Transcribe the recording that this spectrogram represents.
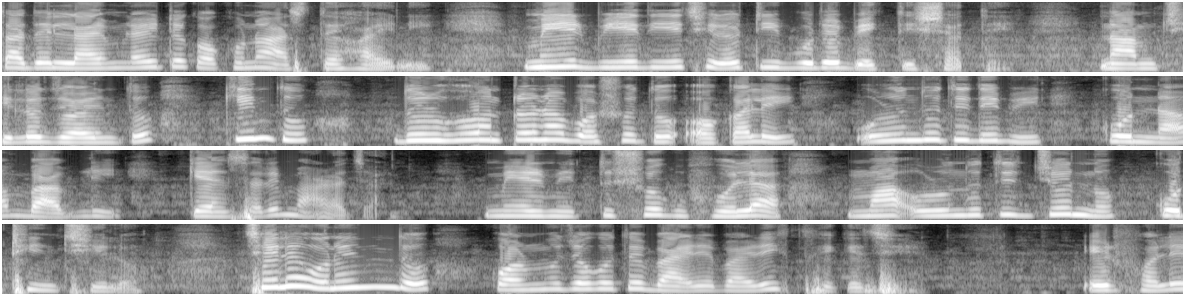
তাদের লাইমলাইটে কখনো আসতে হয়নি। মেয়ের বিয়ে দিয়েছিল টি বোর্ডের ব্যক্তির সাথে। নাম ছিল জয়ন্ত, কিন্তু দুর্ঘটনাবশত অকালেই অরুন্ধতী দেবীর কন্যা বাবলি ক্যান্সারে মারা যান। মেয়ের মৃত্যু শোক ভোলা মা অরুন্ধতির জন্য কঠিন ছিল। ছেলে অনিন্দ কর্মজগতে বাইরে বাইরেই থেকেছে। এর ফলে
